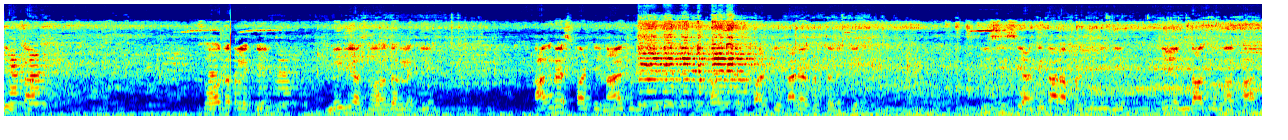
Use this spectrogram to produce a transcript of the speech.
పత్రికా సోదరులకి మీడియా సోదరులకి కాంగ్రెస్ పార్టీ నాయకులకి కాంగ్రెస్ పార్టీ కార్యకర్తలకి పిసిసి అధికార ప్రతినిధి కె. ఇందాదుల్లా ఖాన్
